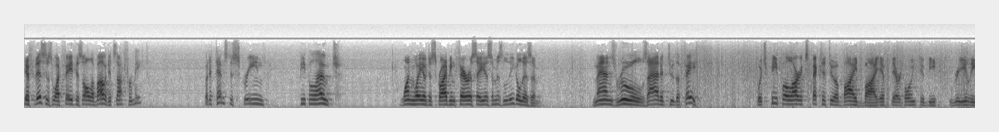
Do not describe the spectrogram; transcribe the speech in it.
if this is what faith is all about, it's not for me but it tends to screen people out. One way of describing Pharisaism is legalism man's rules added to the faith, which people are expected to abide by if they're going to be really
